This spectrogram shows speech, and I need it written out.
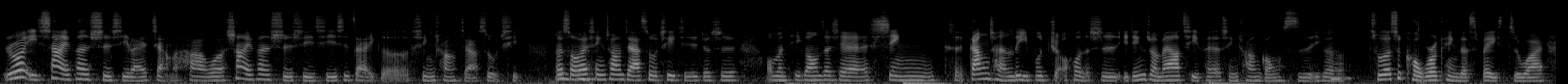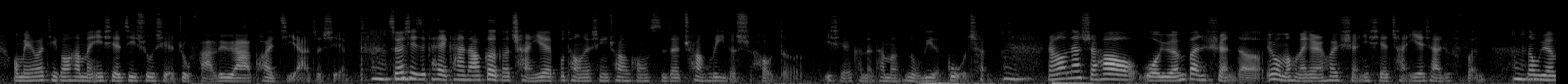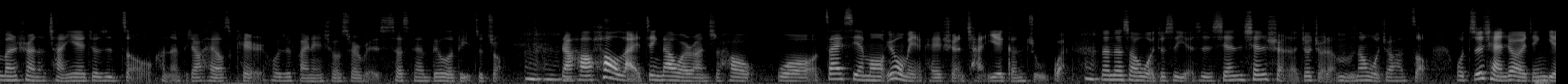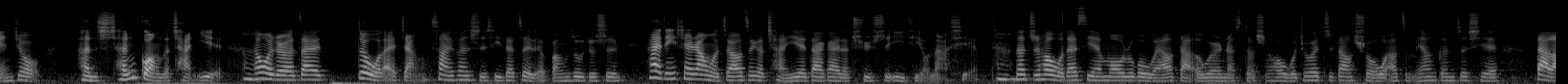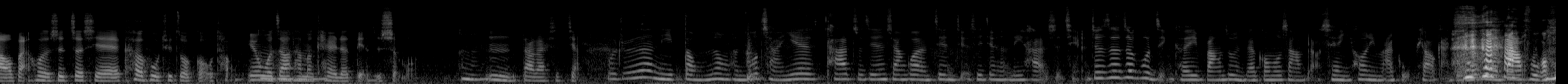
如果以上一份实习来讲的话，我上一份实习其实是在一个新创加速器。那所谓新创加速器，其实就是我们提供这些新刚成立不久，或者是已经准备要起飞的新创公司一个。除了是 co-working 的 space 之外，我们也会提供他们一些技术协助、法律啊、会计啊这些。嗯，所以其实可以看到各个产业不同的新创公司在创立的时候的一些可能他们努力的过程。嗯，然后那时候我原本选的，因为我们每个人会选一些产业下去分。嗯，那我原本选的产业就是走可能比较 healthcare 或是 financial service、sustainability 这种。嗯嗯。然后后来进到微软之后。我在 CMO，因为我们也可以选产业跟主管。嗯、那那时候我就是也是先先选了，就觉得嗯，那我就要走。我之前就已经研究很很广的产业。那、嗯、我觉得在对我来讲，上一份实习在这里的帮助就是，他已经先让我知道这个产业大概的趋势议题有哪些。嗯、那之后我在 CMO 如果我要打 awareness 的时候，我就会知道说我要怎么样跟这些大老板或者是这些客户去做沟通，因为我知道他们 care 的点是什么。嗯嗯，大概是这样。我觉得你懂那种很多产业它之间相关的见解是一件很厉害的事情，就是这不仅可以帮助你在工作上的表现，以后你买股票感觉会变大富翁。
